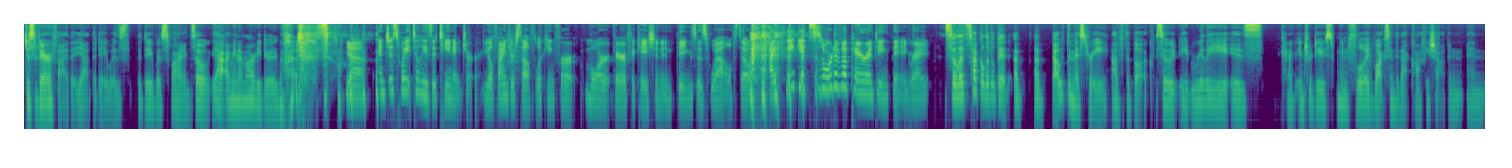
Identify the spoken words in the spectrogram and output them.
just verify that yeah, the day was the day was fine. So yeah, I mean, I'm already doing that. So- yeah and just wait till he's a teenager you'll find yourself looking for more verification in things as well so i think it's sort of a parenting thing right So let's talk a little bit ab- about the mystery of the book. So it, really is kind of introduced when Floyd walks into that coffee shop and and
